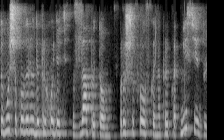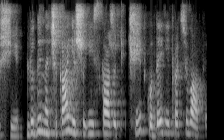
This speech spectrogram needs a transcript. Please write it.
Тому що коли люди приходять з запитом розшифровки, наприклад, місії душі, людина чекає, що їй скажуть чітко, де їй працювати,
